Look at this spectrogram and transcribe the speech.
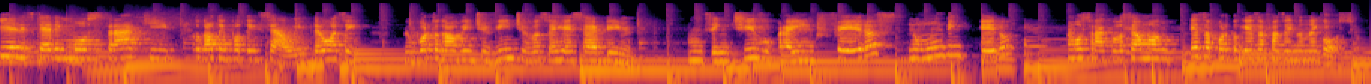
E eles querem mostrar que Portugal tem potencial. Então, assim, No Portugal 2020, você recebe incentivo para ir em feiras no mundo inteiro mostrar que você é uma empresa portuguesa fazendo negócio.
